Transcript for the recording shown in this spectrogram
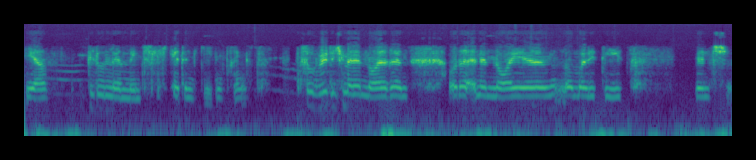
ja, ein bisschen mehr Menschlichkeit entgegenbringt. So würde ich mir einen neueren oder eine neue Normalität wünschen.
